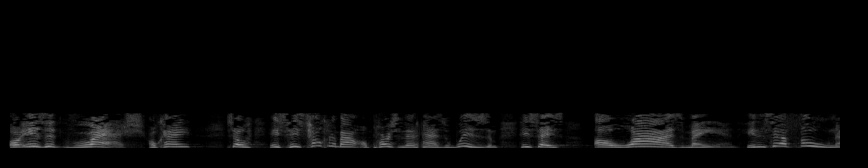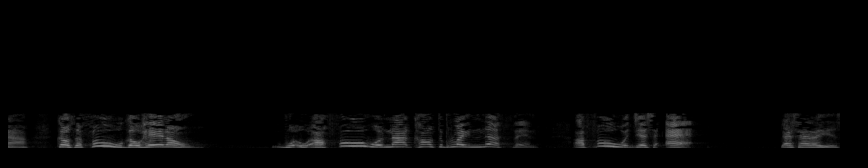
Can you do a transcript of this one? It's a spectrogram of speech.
Or is it rash? Okay? So he's talking about a person that has wisdom. He says, a wise man. He didn't say a fool now, because a fool will go head on. A fool will not contemplate nothing. A fool would just act. That's how it is.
